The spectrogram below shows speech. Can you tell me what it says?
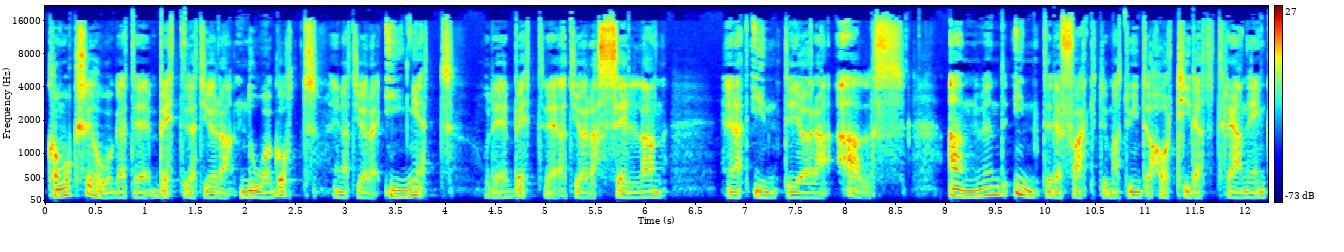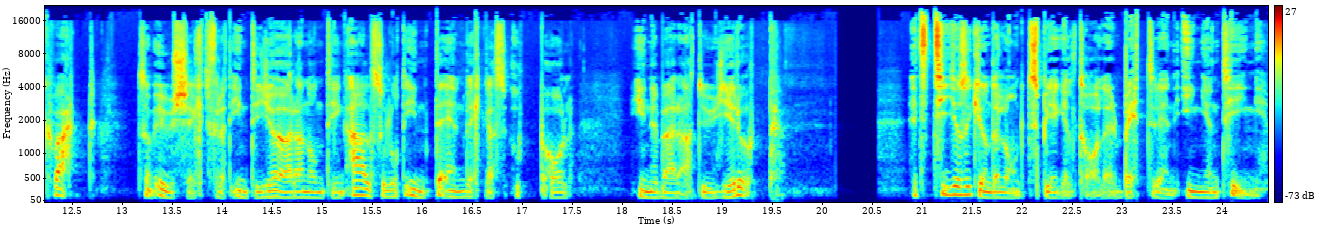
Kom också ihåg att det är bättre att göra något än att göra inget. Och det är bättre att göra sällan än att inte göra alls. Använd inte det faktum att du inte har tid att träna i en kvart som ursäkt för att inte göra någonting alls och låt inte en veckas uppehåll innebära att du ger upp. Ett 10 sekunder långt spegeltal är bättre än ingenting.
